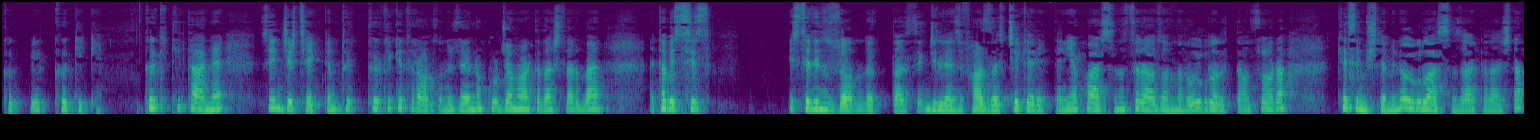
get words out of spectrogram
41, 42. 42 tane zincir çektim. 42 trabzan üzerine kuracağım arkadaşlar. Ben e, tabi siz istediğiniz zorlukta zincirlerinizi fazla çekerekten yaparsınız. Trabzanları uyguladıktan sonra kesim işlemini uygularsınız arkadaşlar.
